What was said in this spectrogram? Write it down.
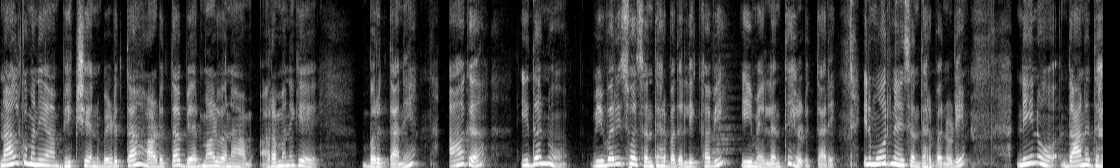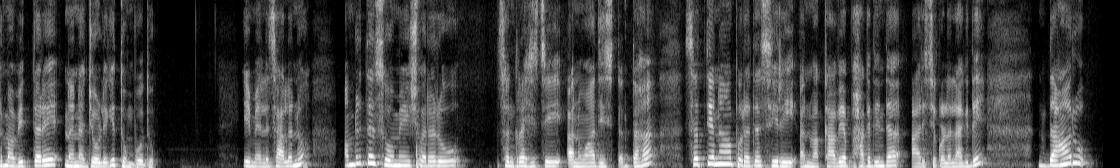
ನಾಲ್ಕು ಮನೆಯ ಭಿಕ್ಷೆಯನ್ನು ಬೇಡುತ್ತಾ, ಹಾಡುತ್ತಾ, ಬೆರ್ಮಾಳುವನ ಅರಮನೆಗೆ ಬರುತ್ತಾನೆ. ಆಗ ಇದನ್ನು ವಿವರಿಸುವ ಸಂದರ್ಭದಲ್ಲಿ ಕವಿ ಈ ಮೇಲಂತೆ ಹೇಳುತ್ತಾರೆ. ಇನ್ನು ಮೂರನೇ ಸಂದರ್ಭ ನೋಡಿ. ನೀನು ದಾನ ಧರ್ಮವಿತ್ತರೆ ನನ್ನ ಜೋಳಿಗೆ ತುಂಬುವುದು. ಈ ಮೇಲೆ ಸಾಲನು ಅಮೃತ ಸೋಮೇಶ್ವರರು ಸಂಗ್ರಹಿಸಿ ಅನುವಾದಿಸಿದಂತಹ ಸತ್ಯನಾಪುರದ ಸಿರಿ ಅನ್ನುವ ಕಾವ್ಯ ಭಾಗದಿಂದ ಆರಿಸಿಕೊಳ್ಳಲಾಗಿದೆ. ದಾರು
